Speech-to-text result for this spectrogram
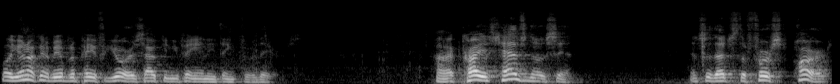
Well, you're not going to be able to pay for yours. How can you pay anything for theirs? Uh, Christ has no sin. And so that's the first part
